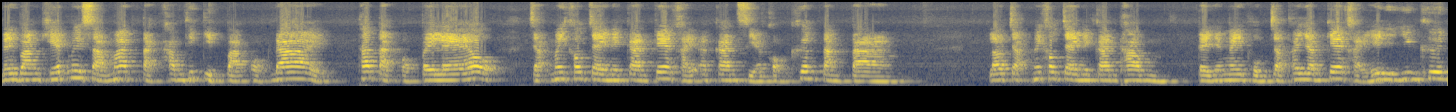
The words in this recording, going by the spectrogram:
ในบางเคสไม่สามารถตัดคำที่ติดปากออกได้ ถ้าตัดออกไปแล้ว จะไม่เข้าใจในการแก้ไขอาการเสียของเครื่องต่างๆ เราจะไม่เข้าใจในการทำแต่ยังไงผมจะพยายามแก้ไขให้ดียิ่งขึ้น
